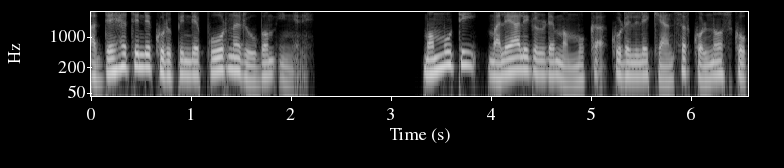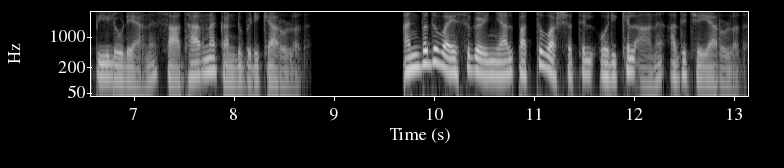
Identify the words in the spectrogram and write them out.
അദ്ദേഹത്തിന്റെ കുറിപ്പിന്റെ പൂർണ രൂപം ഇങ്ങനെ. മമ്മൂട്ടി മലയാളികളുടെ മമ്മൂക്ക കുടലിലെ ക്യാൻസർ കൊൾണോസ്കോപ്പിയിലൂടെയാണ് സാധാരണ കണ്ടുപിടിക്കാറുള്ളത്. അൻപത് വയസ്സു കഴിഞ്ഞാൽ പത്തു വർഷത്തിൽ ഒരിക്കൽ ആണ് അത് ചെയ്യാറുള്ളത്.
